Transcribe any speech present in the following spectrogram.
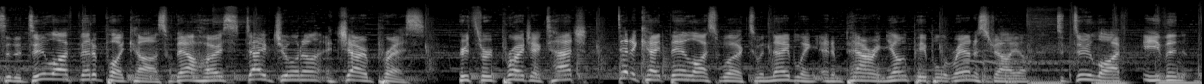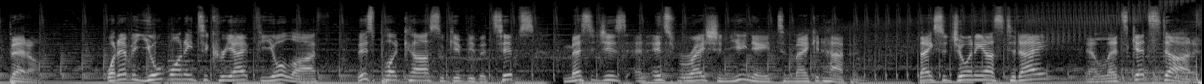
to the Do Life Better podcast with our hosts Dave Joyner and Jared Press, who through Project Hatch dedicate their life's work to enabling and empowering young people around Australia to do life even better. Whatever you're wanting to create for your life, this podcast will give you the tips, messages, and inspiration you need to make it happen. Thanks for joining us today. Now let's get started.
